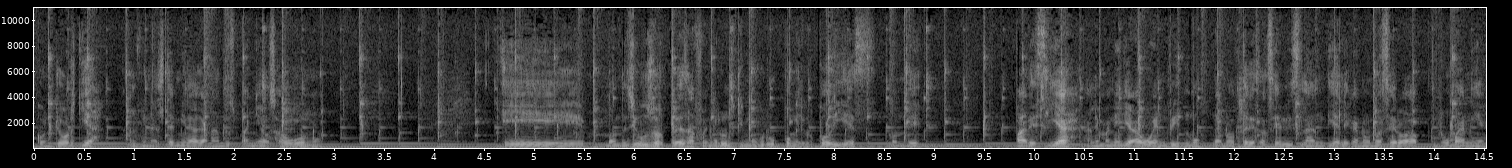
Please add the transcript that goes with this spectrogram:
con, Georgia. Al final termina ganando España 2 a 1. Eh, donde sí hubo sorpresa fue en el último grupo, en el grupo 10, donde parecía Alemania llevaba buen ritmo, ganó 3 a 0 Islandia, le ganó 1 a 0 a Rumania.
